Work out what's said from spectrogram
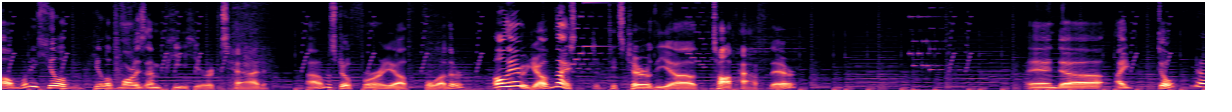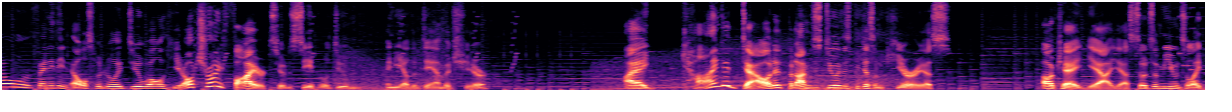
oh, what you heal, heal of Marle's MP here a tad? Uh, let's go for a uh, full leather. Oh, there we go. Nice. Takes care of the uh, top half there. And uh, I don't know if anything else would really do well here. I'll try fire, too, to see if it'll do any other damage here. I kind of doubt it, but I'm just doing this because I'm curious. Okay, yeah, yeah. So it's immune to, like,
